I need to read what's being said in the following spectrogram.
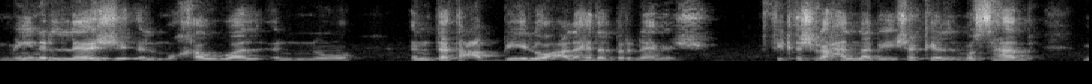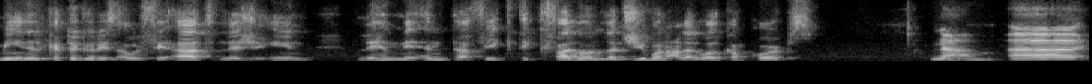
مين اللاجئ المخول إنه أنت تعبي له على هذا البرنامج؟ فيك تشرح لنا بشكل مسهب مين ال categories أو الفئات اللاجئين اللي هن أنت فيك تكفلهم لتجيبهم على ال Welcome Corps نعم. آه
